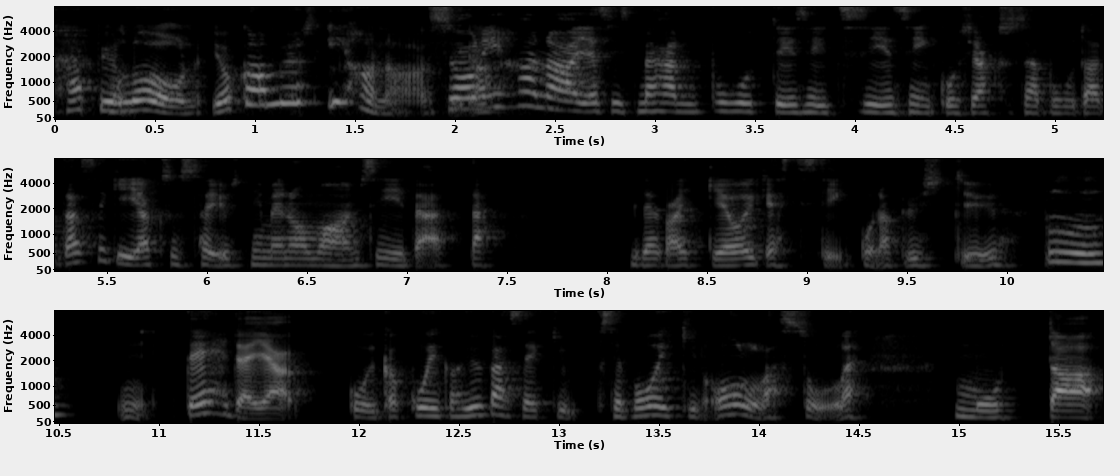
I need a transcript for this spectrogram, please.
Happy alone, joka on myös ihanaa asia. Se on ihanaa ja siis mehän puhuttiin siitä siinä sinkkuusjaksossa ja puhutaan tässäkin jaksossa just nimenomaan siitä, että mitä kaikkea oikeasti sinkkuna pystyy mm. tehdä ja kuinka, kuinka hyvä sekin, se voikin olla sulle. Mutta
